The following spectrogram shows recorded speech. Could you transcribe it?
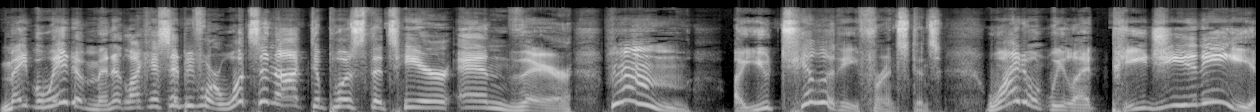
Maybe wait a minute. Like I said before, what's an octopus that's here and there? Hmm a utility, for instance. Why don't we let PG&E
